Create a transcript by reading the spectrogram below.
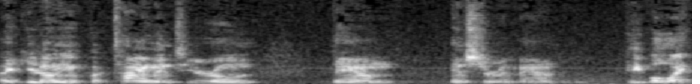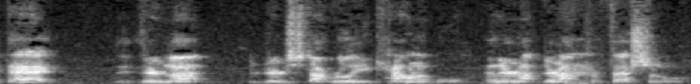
Like you don't even put time into your own damn instrument, man. People like that, they're not. They're just not really accountable, and they're not. They're not hmm. professional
